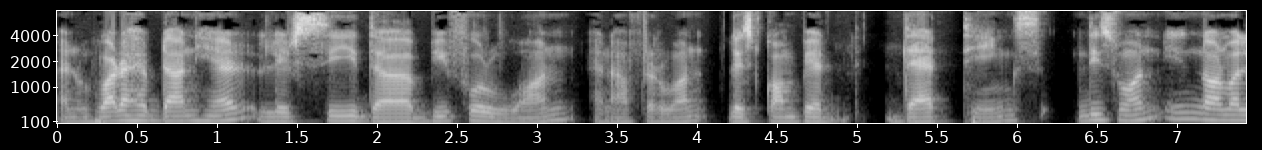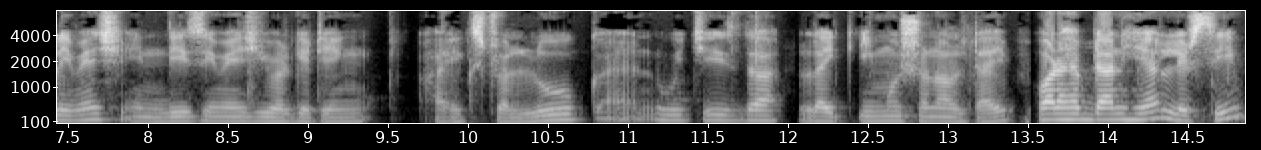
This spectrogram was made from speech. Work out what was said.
And what I have done here let's see the before one and after one. Let's compare that things. This one is normal image. In this image you are getting extra look and which is the like emotional type. What I have done here let's see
